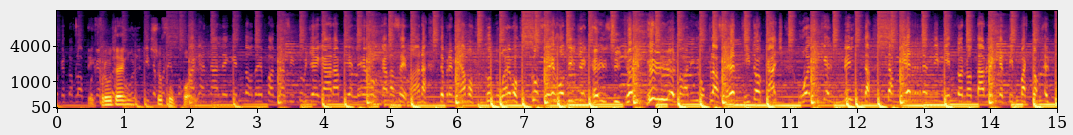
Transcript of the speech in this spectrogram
Disfruten su fútbol. Cada semana te premiamos con nuevos consejos. DJ KCJP, hermano, un placer. Tito Catch, Welker Milta, también rendimiento notable que te impactó el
